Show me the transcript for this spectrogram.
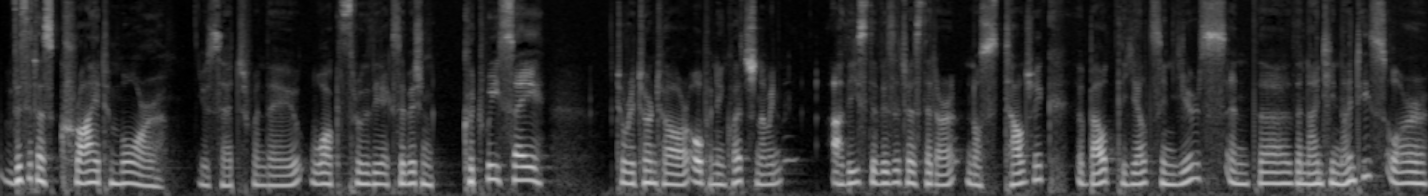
visitors cried more. You said when they walked through the exhibition. Could we say, to return to our opening question? I mean, are these the visitors that are nostalgic about the Yeltsin years and the, the 1990s, or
